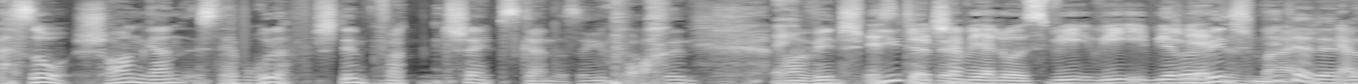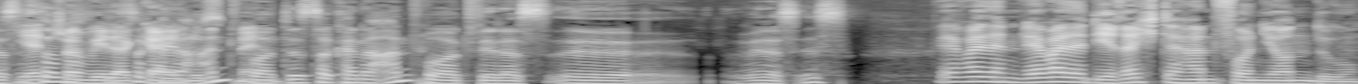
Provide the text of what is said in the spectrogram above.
Ach so, Sean Gunn ist der Bruder, stimmt, von James Gunn, das ergibt auch Sinn. Aber wen Es spielt er geht schon denn? wieder los. Wie, wie, wie Ja, aber wen spielt Mal. er denn? Das ist jetzt doch, schon wieder das ist keine keine Lust mehr. Antwort. Das ist doch keine Antwort, wer das, äh, wer das ist. Wer war denn, wer war denn die rechte Hand von Yondu?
